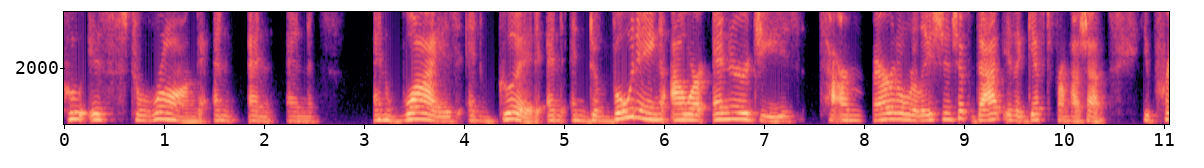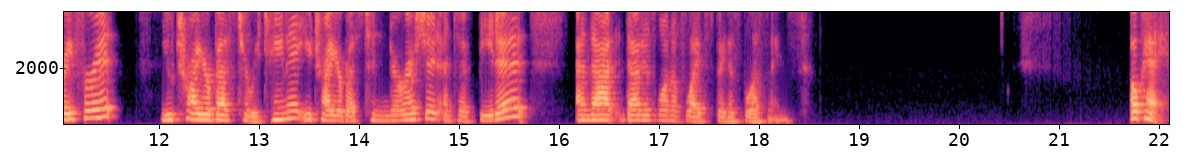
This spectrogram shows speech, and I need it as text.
who is strong and and and and wise and good and, and devoting our energies to our marital relationship, that is a gift from Hashem. You pray for it, you try your best to retain it, you try your best to nourish it and to feed it. And that that is one of life's biggest blessings. Okay.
